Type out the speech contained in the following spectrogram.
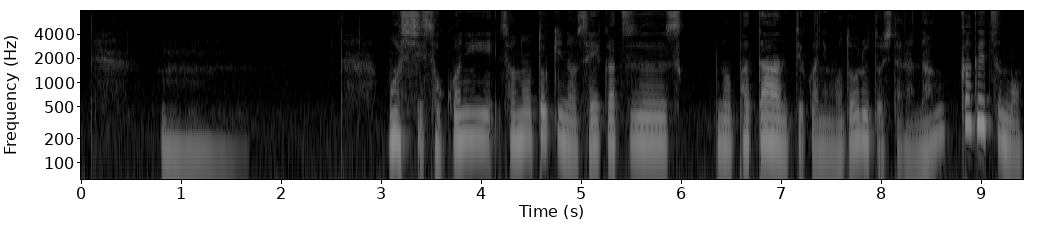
うんもしそこにその時の生活のパターンっていうかに戻るとしたら何ヶ月も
